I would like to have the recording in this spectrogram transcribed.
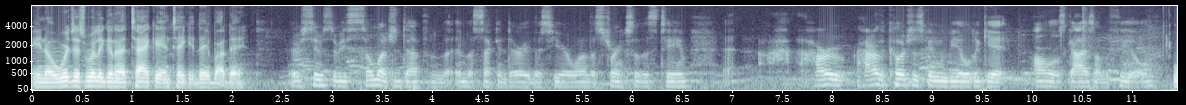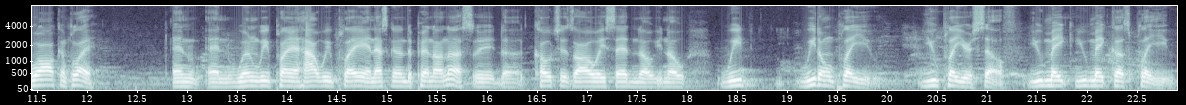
you know we're just really going to attack it and take it day by day there seems to be so much depth in the in the secondary this year. One of the strengths of this team. How are, how are the coaches going to be able to get all those guys on the field? We all can play, and and when we play and how we play, and that's going to depend on us. The coaches always said, no, you know, we we don't play you you play yourself. You make you make us play you.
